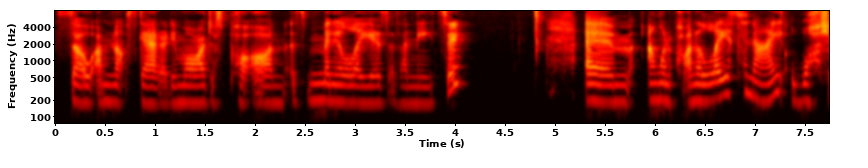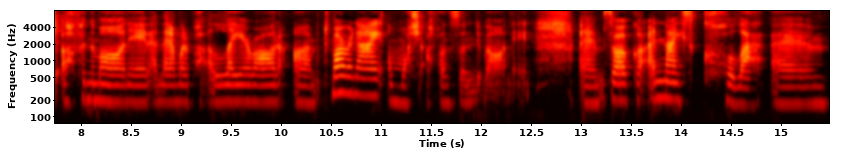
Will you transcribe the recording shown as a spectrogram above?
So I'm not scared anymore. I just put on as many layers as I need to. Um, I'm going to put on a layer tonight, wash it off in the morning, and then I'm going to put a layer on um, tomorrow night and wash it off on Sunday morning. Um, so I've got a nice colour. Um,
